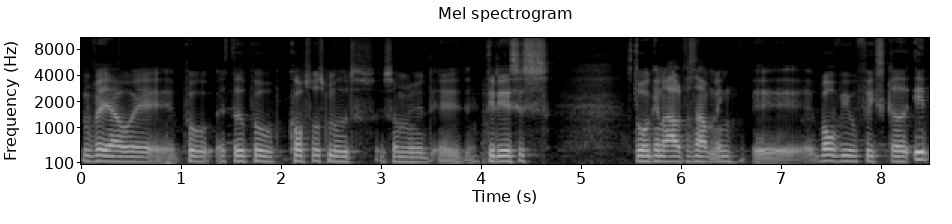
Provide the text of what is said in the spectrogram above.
Nu var jeg jo øh, på, afsted på korpsrådsmødet, som øh, øh DDS' store generalforsamling, øh, hvor vi jo fik skrevet ind,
